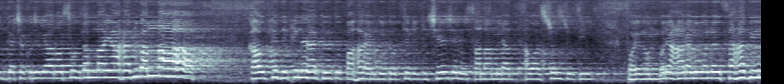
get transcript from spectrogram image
জিজ্ঞাসা হাবিবাল্লাহ? কাউকে দেখি না, কিন্তু পাহাড়ের ভিতর থেকে কি সে যেন সালামের আওয়াজ শুনছি পয়গম্বরে আরবি বলেন সাহাবি,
